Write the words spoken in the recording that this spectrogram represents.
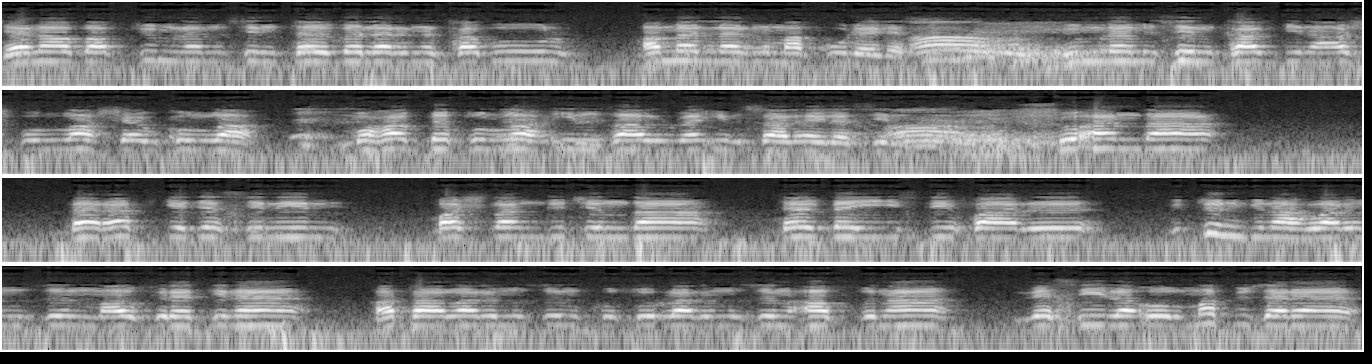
Cenab-ı Hak cümlemizin tevbelerini kabul, amellerini makbul eylesin. Amin. Cümlemizin kalbine aşkullah, şevkullah, muhabbetullah inzal ve irsal eylesin. Amin. Şu anda Berat gecesinin başlangıcında tevbe-i istiğfarı, bütün günahlarımızın mağfiretine, hatalarımızın, kusurlarımızın affına vesile olmak üzere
